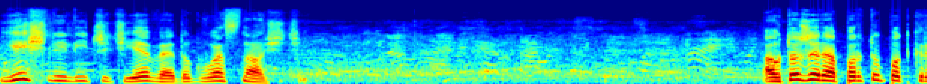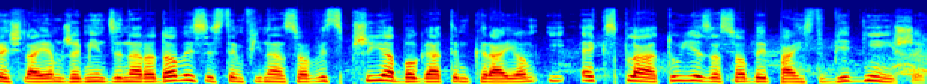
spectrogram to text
jeśli liczyć je według własności. Autorzy raportu podkreślają, że międzynarodowy system finansowy sprzyja bogatym krajom i eksploatuje zasoby państw biedniejszych.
